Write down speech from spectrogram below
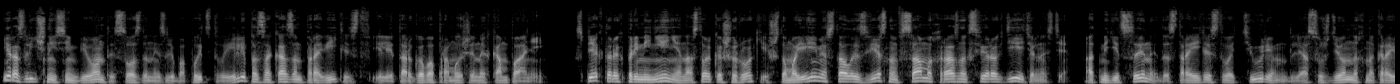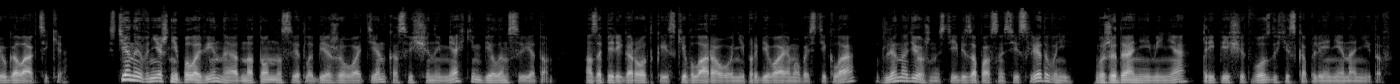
и различные симбионты, созданные из любопытства или по заказам правительств или торгово-промышленных компаний. Спектр их применения настолько широкий, что мое имя стало известным в самых разных сферах деятельности, от медицины до строительства тюрем для осужденных на краю галактики. Стены внешней половины однотонно-светло-бежевого оттенка освещены мягким белым светом, а за перегородкой из кевларового непробиваемого стекла для надежности и безопасности исследований в ожидании меня трепещет в воздухе скопление нанитов.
